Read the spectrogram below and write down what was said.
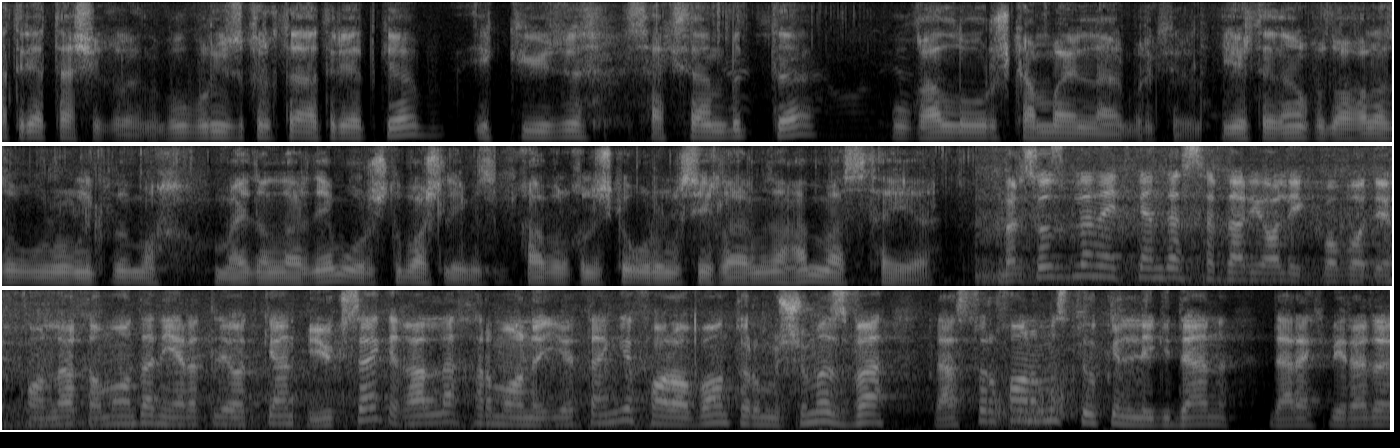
otryad tashkil qilindi. Bu bir yuz qirqta otryadga ikki yuz sakson bitta u g'alla o'rish kombaynlari biriktirildi. Ertadan xudo xohlasa urug'lik maydonlarida ham o'rishni boshlaymiz. Qabul qilishga urug'lik sexlarimiz hammasi tayyor. Bir so'z bilan aytganda sirdaryolik bobo dehqonlar tomonidan yaratilayotgan yuksak g'alla xirmoni ertangi farovon turmushimiz va dasturxonimiz to'kinligidan darak beradi.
